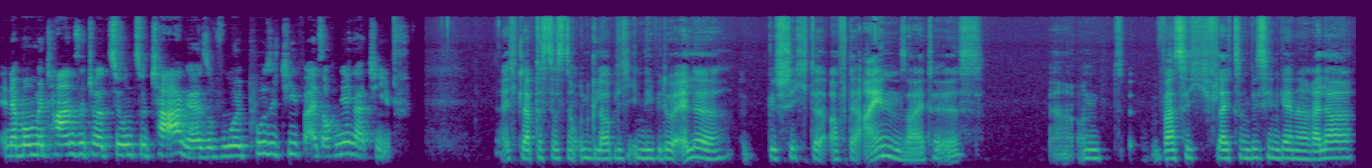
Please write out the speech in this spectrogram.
in der momentanen Situation zutage, sowohl positiv als auch negativ? Ich glaube, dass das eine unglaublich individuelle Geschichte auf der einen Seite ist. Ja, und was ich vielleicht so ein bisschen genereller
